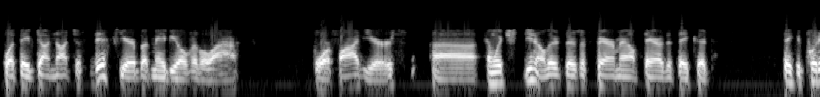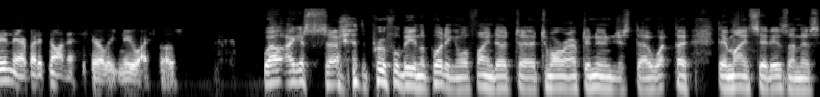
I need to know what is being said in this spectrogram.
what they've done, not just this year, but maybe over the last four or five years, uh, in which you know there, there's a fair amount there that they could they could put in there, but it's not necessarily new, I suppose. Well, I guess uh, the proof will be in the pudding, and we'll find out uh, tomorrow afternoon just uh, what the, their mindset is on this.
